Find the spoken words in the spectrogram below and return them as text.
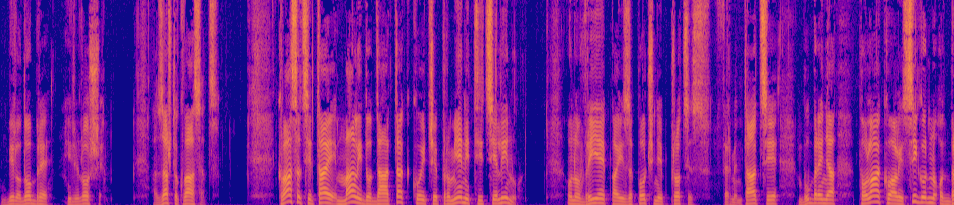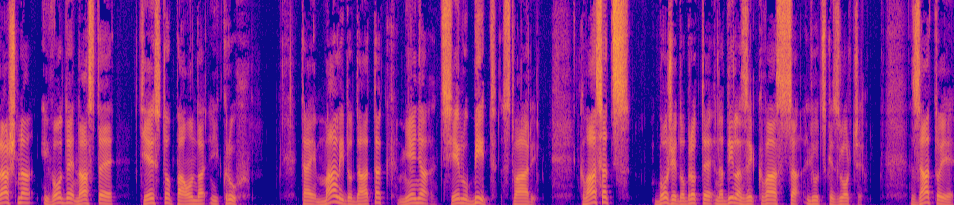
bilo dobre ili loše. A zašto kvasac? Kvasac je taj mali dodatak koji će promijeniti cjelinu. Ono vrije pa i započinje proces fermentacije, bubrenja, polako ali sigurno od brašna i vode nastaje tijesto pa onda i kruh. Taj mali dodatak mijenja cijelu bit stvari. Kvasac Bože dobrote nadilaze kvasca ljudske zloče. Zato je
